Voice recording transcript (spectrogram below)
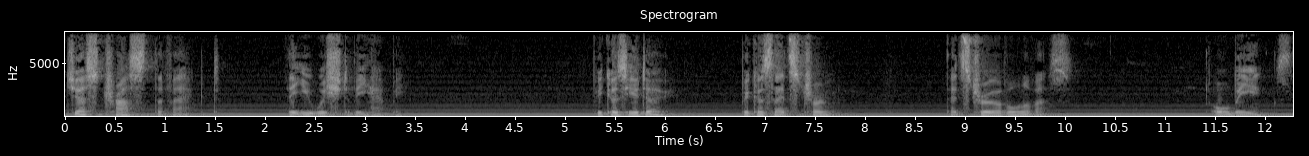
Just trust the fact that you wish to be happy. Because you do. Because that's true. That's true of all of us. All beings.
